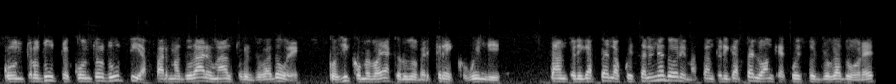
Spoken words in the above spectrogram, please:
contro tutto e contro tutti a far maturare un altro giocatore, così come poi è accaduto per Crecco. Quindi tanto di cappello a questo allenatore, ma tanto di cappello anche a questo giocatore.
